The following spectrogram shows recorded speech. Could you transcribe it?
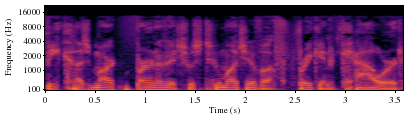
because Mark Brnovich was too much of a freaking coward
